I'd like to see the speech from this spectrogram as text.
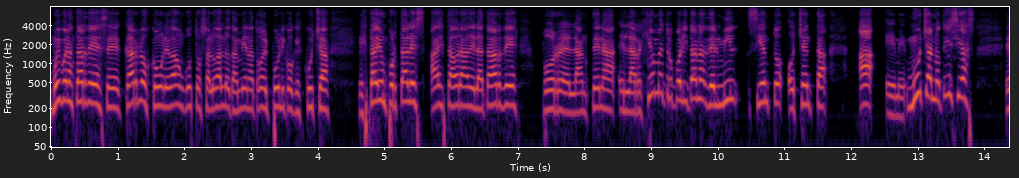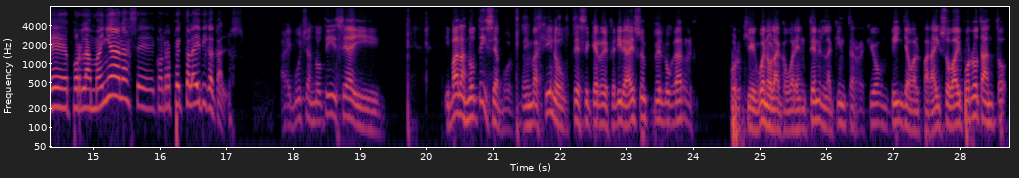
Muy buenas tardes, eh, Carlos. ¿Cómo le va? Un gusto saludarlo también a todo el público que escucha Estadio Portales a esta hora de la tarde por eh, la antena en la región metropolitana del 1180 AM. Muchas noticias eh, por las mañanas con respecto a la épica, Carlos. Hay muchas noticias y, y malas noticias, me imagino. Usted se quiere referir a eso en primer lugar, porque, bueno, la cuarentena en la quinta región, Viña, Valparaíso va y por lo tanto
